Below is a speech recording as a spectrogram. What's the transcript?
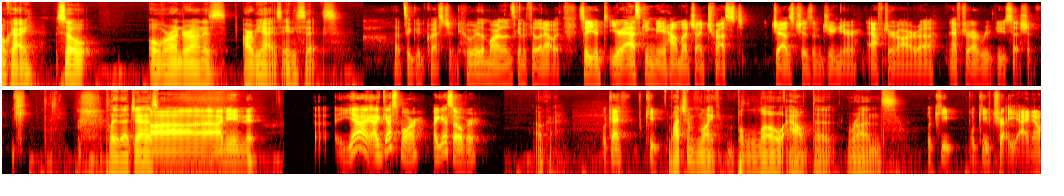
Okay, so over under on his RBI is eighty six. That's a good question. Who are the Marlins going to fill it out with? So you're you're asking me how much I trust Jazz Chisholm Jr. after our uh, after our review session. Play that jazz. Uh, I mean, yeah, I guess more. I guess over. okay, Okay, keep watch him like blow out the runs. we'll keep we'll keep track. Yeah, I know.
